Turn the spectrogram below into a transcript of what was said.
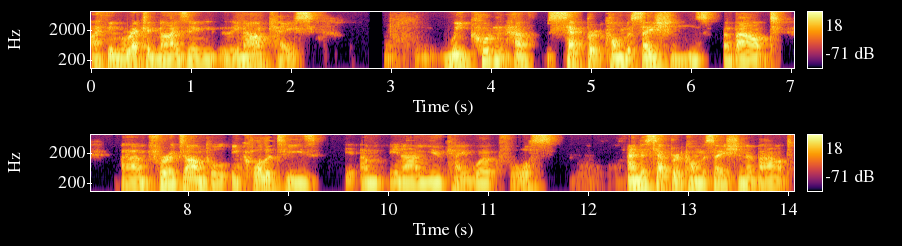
I think, recognizing in our case, we couldn't have separate conversations about, um, for example, equalities um, in our UK workforce and a separate conversation about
